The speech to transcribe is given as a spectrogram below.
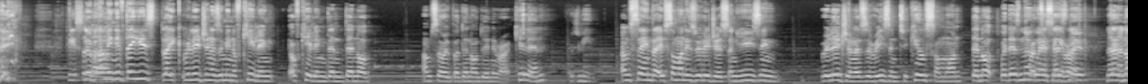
like, Peace and no, but I mean, if they use like religion as a mean of killing, of killing, then they're not. I'm sorry, but they're not doing it right. Killing? What do you mean? I'm saying that if someone is religious and using religion as a reason to kill someone, they're not. But there's nowhere. practicing There's it right. no. No, They're no, no.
